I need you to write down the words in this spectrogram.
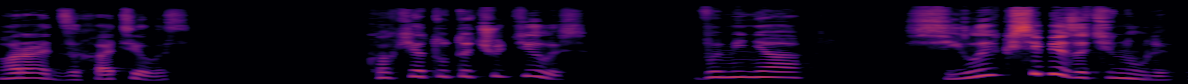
Орать захотелось. «Как я тут очутилась? Вы меня силой к себе затянули?»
